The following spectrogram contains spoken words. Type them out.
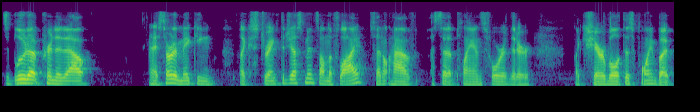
just blew it up, printed it out, and I started making like strength adjustments on the fly. So I don't have a set of plans for it that are like shareable at this point, but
